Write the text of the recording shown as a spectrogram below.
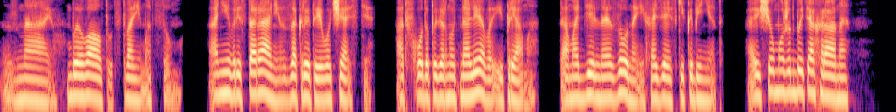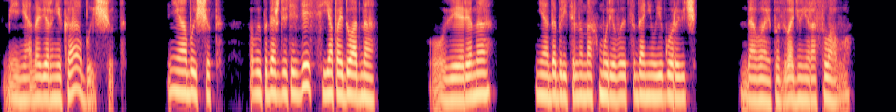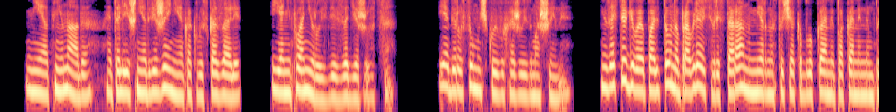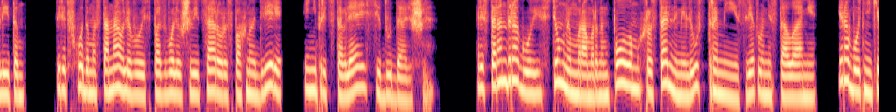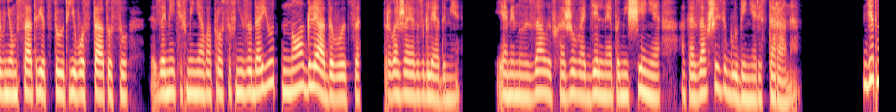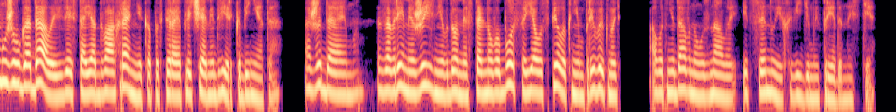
«Знаю, бывал тут с твоим отцом. Они в ресторане, в закрытой его части. От входа повернуть налево и прямо. Там отдельная зона и хозяйский кабинет. А еще может быть охрана. Меня наверняка обыщут». «Не обыщут. Вы подождете здесь, я пойду одна». «Уверена?» — неодобрительно нахмуривается Данил Егорович. «Давай позвоню Ярославу». «Нет, не надо. Это лишнее движение, как вы сказали. Я не планирую здесь задерживаться». Я беру сумочку и выхожу из машины. Не застегивая пальто, направляюсь в ресторан, мерно стуча каблуками по каменным плитам. Перед входом останавливаюсь, позволив швейцару распахнуть двери и, не представляясь, иду дальше. Ресторан дорогой, с темным мраморным полом, хрустальными люстрами и светлыми столами. И работники в нем соответствуют его статусу. Заметив меня, вопросов не задают, но оглядываются, провожая взглядами. Я миную зал и вхожу в отдельное помещение, оказавшись в глубине ресторана. Дед мужа угадал, и здесь стоят два охранника, подпирая плечами дверь кабинета. Ожидаемо. За время жизни в доме стального босса я успела к ним привыкнуть, а вот недавно узнала и цену их видимой преданности.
